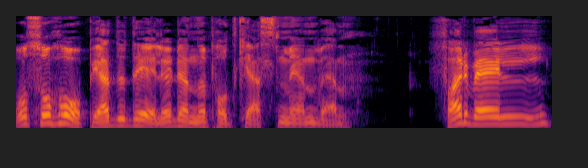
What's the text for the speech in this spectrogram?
Og så håper jeg du deler denne podkasten med en venn. Farvel!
